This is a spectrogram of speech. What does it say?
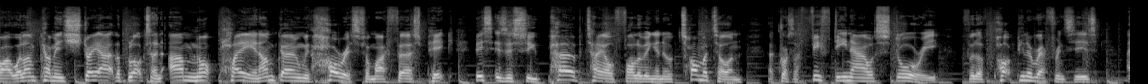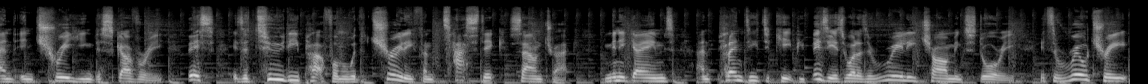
right, well, I'm coming straight out of the blocks and I'm not playing. I'm going with Horace for my first pick. This is a superb tale following an automaton across a 15 hour story full of popular references and intriguing discovery. This is a 2D platformer with a truly fantastic soundtrack, mini games, and plenty to keep you busy, as well as a really charming story. It's a real treat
